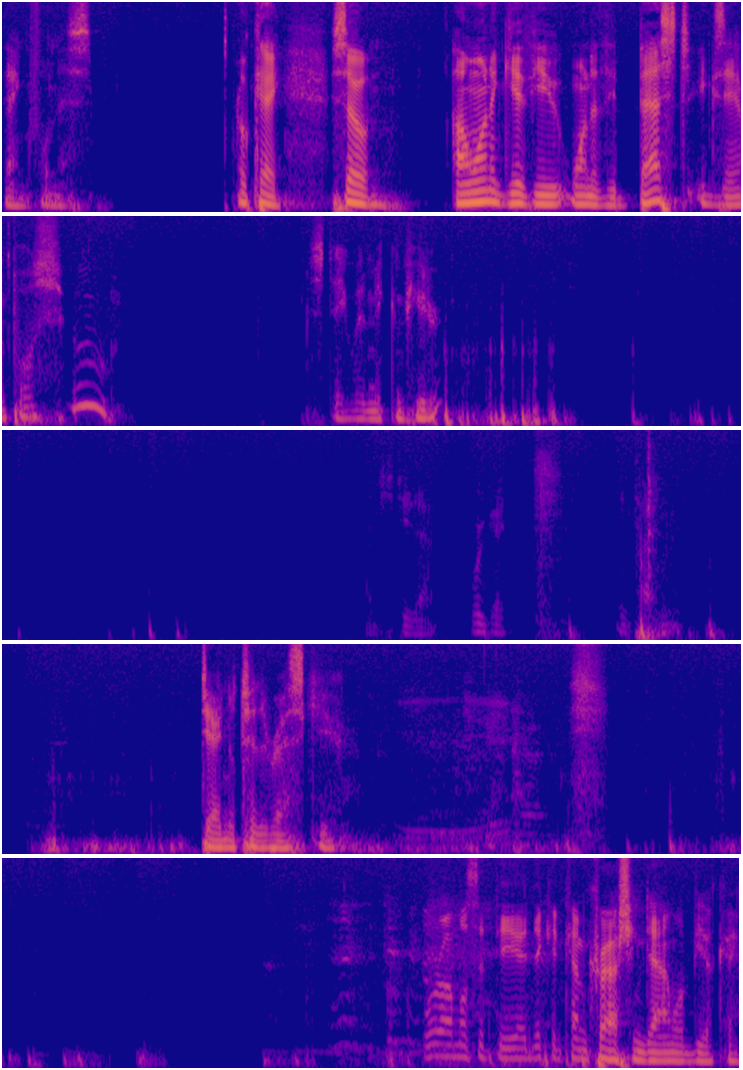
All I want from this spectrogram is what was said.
thankfulness. Okay, so I want to give you one of the best examples. Ooh. Stay with me, computer. Daniel to the rescue. We're almost at the end. It can come crashing down. We'll be okay.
